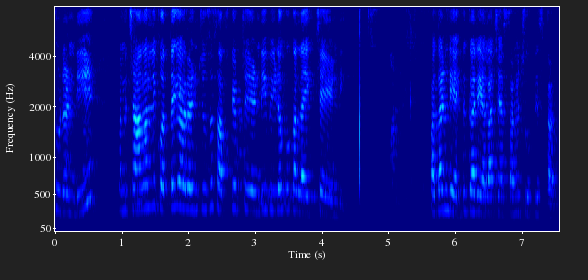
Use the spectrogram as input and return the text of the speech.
చూడండి. మన ఛానల్ని కొత్తగా ఎవరైనా చూసి సబ్స్క్రైబ్ చేయండి. వీడియోకి ఒక లైక్ చేయండి. పదండి ఎగ్ కర్రీ ఎలా చేస్తానో చూపిస్తాను.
